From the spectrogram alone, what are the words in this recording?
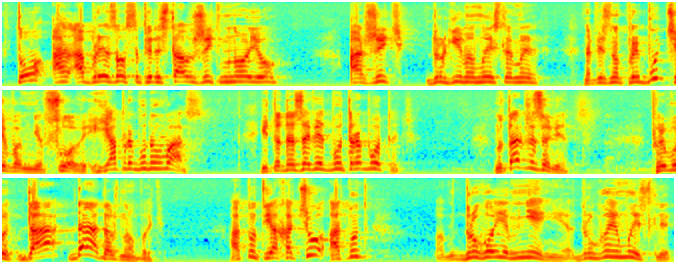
Кто обрезался, перестал жить мною, а жить другими мыслями? Написано, прибудьте во мне в слове, и я прибуду в вас. И тогда завет будет работать. Ну так же завет? Да, да, должно быть. А тут я хочу, а тут другое мнение, другие мысли,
